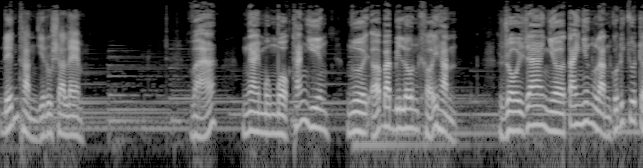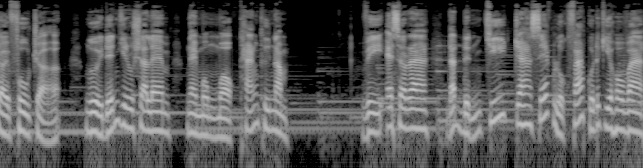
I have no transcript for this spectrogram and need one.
đến thành Jerusalem. Và ngày mùng 1 tháng Giêng, người ở Babylon khởi hành, rồi ra nhờ tay nhân lành của Đức Chúa Trời phù trợ, người đến Jerusalem ngày mùng 1 tháng thứ năm. Vì Esra đã định chí tra xét luật pháp của Đức Giê-hô-va,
